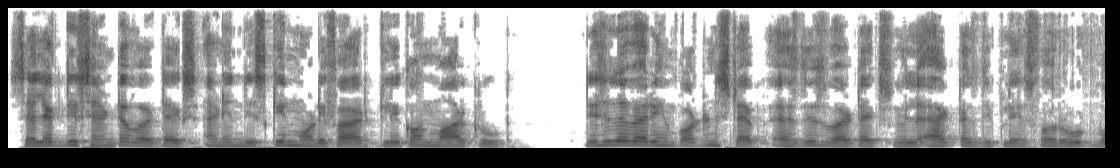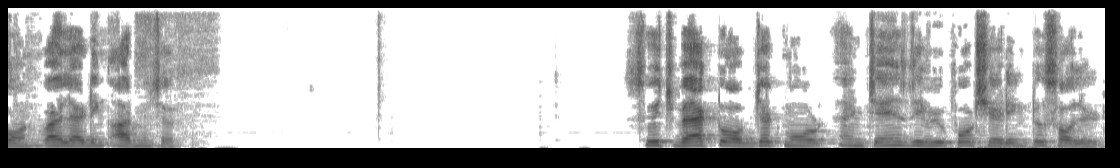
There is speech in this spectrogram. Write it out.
Select the center vertex and in the skin modifier click on mark root. This is a very important step as this vertex will act as the place for root bone while adding armature. Switch back to object mode and change the viewport shading to solid.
